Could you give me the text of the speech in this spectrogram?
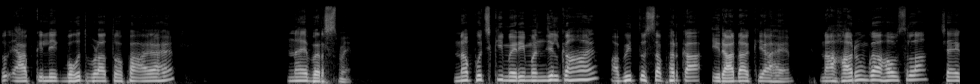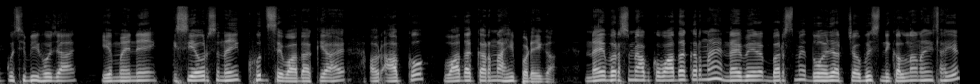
तो आपके लिए एक बहुत बड़ा तोहफा आया है। नए वर्ष में। न पूछ कि मेरी मंजिल कहाँ है, अभी तो सफ़र का इरादा किया है। ना हारूँगा हौसला, चाहे कुछ भी हो जाए, ये मैंने किसी और से नहीं, खुद से वादा किया है और आपको वादा करना ही पड़ेगा। नए वर्ष में आपको वादा करना है, नए वर्ष में 2024 निकलना नहीं चाहिए।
